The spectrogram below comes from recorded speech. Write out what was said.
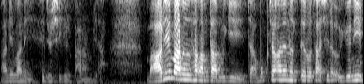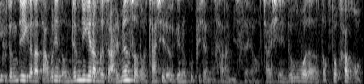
많이 많이 해주시길 바랍니다. 말이 많은 사람 다루기. 자, 목장 안에는 때로 자신의 의견이 부정적이거나 다분히 논정적이라는 것을 알면서도 자신의 의견을 굽히지 않는 사람이 있어요. 자신이 누구보다도 똑똑하고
